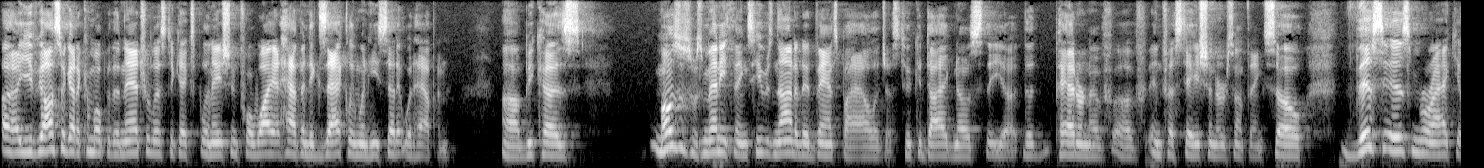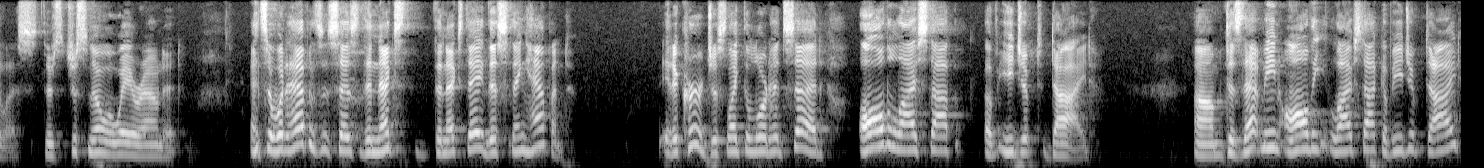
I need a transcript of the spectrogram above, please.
uh, you've also got to come up with a naturalistic explanation for why it happened exactly when he said it would happen. Uh, because Moses was many things. He was not an advanced biologist who could diagnose the, uh, the pattern of, of infestation or something. So this is miraculous. There's just no way around it. And so what happens, it says the next, the next day, this thing happened. It occurred just like the Lord had said. All the livestock of Egypt died. Um, does that mean all the livestock of Egypt died?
